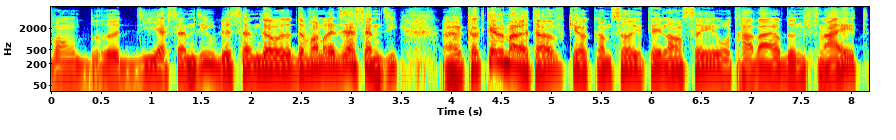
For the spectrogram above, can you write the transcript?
vendredi à samedi ou de, de, vendredi à samedi, un cocktail Molotov qui a comme ça été lancé au travers d'une fenêtre.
